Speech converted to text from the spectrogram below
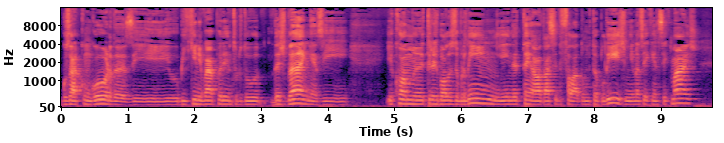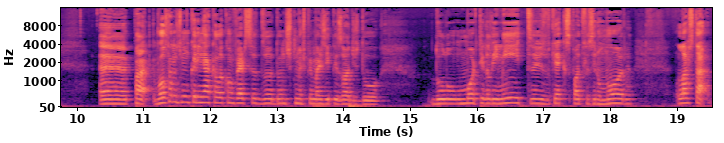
gozar com gordas e o biquíni vai para dentro do, das banhas e, e come três bolas de Berlim e ainda tem a audácia de falar do metabolismo e não sei o que, não sei o que mais. Uh, pá, voltamos um bocadinho àquela conversa de, de um dos meus primeiros episódios do, do humor ter limites, do que é que se pode fazer humor lá está.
